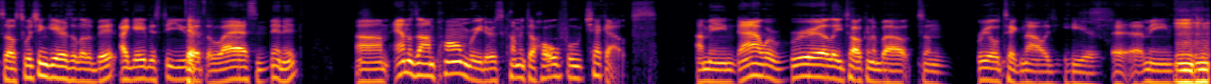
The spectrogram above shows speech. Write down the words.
so switching gears a little bit, I gave this to you Yeah. at the last minute. Um, Amazon Palm readers coming to Whole Food checkouts. I mean, now we're really talking about some real technology here. Uh, I mean, hmm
